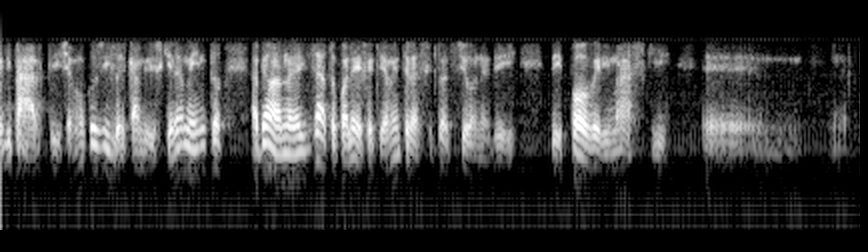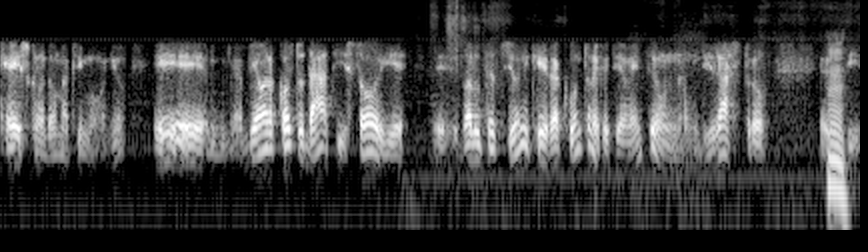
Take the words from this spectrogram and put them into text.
di parti, diciamo così, il cambio di schieramento, abbiamo analizzato qual è effettivamente la situazione dei, dei poveri maschi eh, che escono da un matrimonio e abbiamo raccolto dati, storie, eh, valutazioni che raccontano effettivamente un, un disastro mm. di,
